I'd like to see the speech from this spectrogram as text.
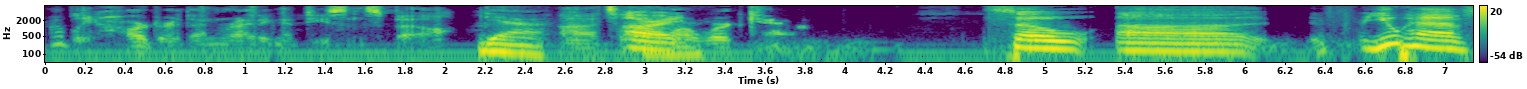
probably harder than writing a decent spell. Yeah. Uh, it's a All lot right. more word count. So uh, you have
